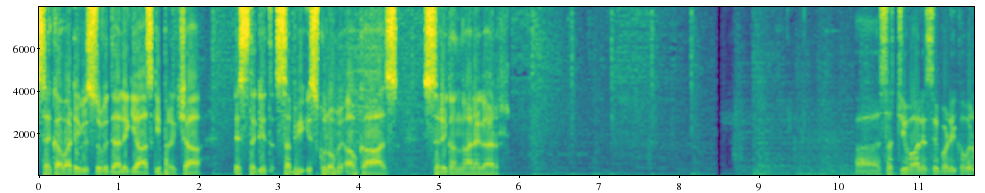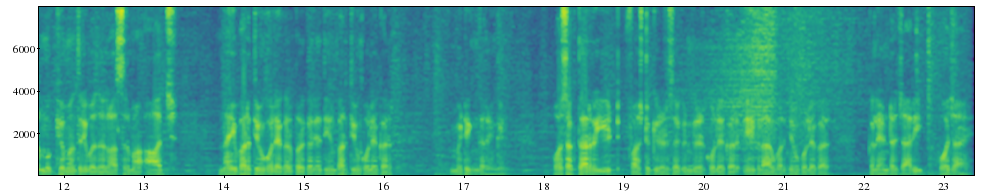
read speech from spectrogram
शेखावाटी विश्वविद्यालय की आज की परीक्षा स्थगित, सभी स्कूलों में अवकाश, श्रीगंगानगर। सचिवालय से बड़ी खबर, मुख्यमंत्री वज़न शर्मा आज नई भर्तियों को लेकर प्रक्रियाधीन भर्तियों को लेकर। मीटिंग करेंगे। हो सकता है REET, first grade, second grade को लेकर एक लाख भर्तियों को लेकर कैलेंडर जारी हो जाए।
